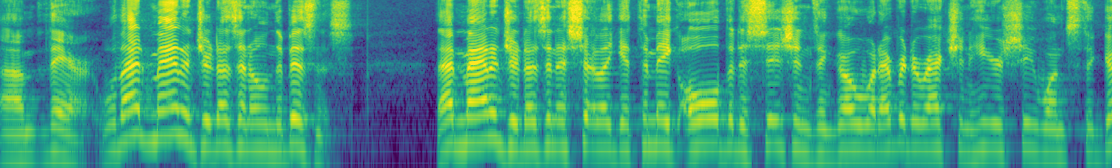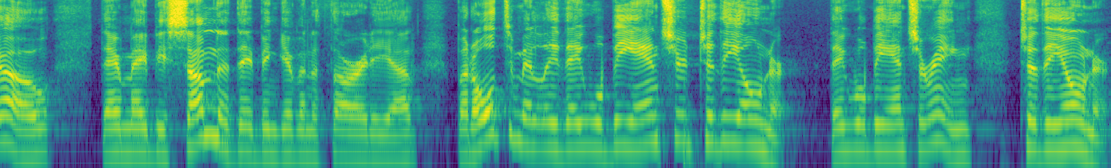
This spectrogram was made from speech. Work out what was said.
um, there. Well, that manager doesn't own the business. That manager doesn't necessarily get to make all the decisions and go whatever direction he or she wants to go. There may be some that they've been given authority of, but ultimately they will be answered to the owner. They will be answering to the owner.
